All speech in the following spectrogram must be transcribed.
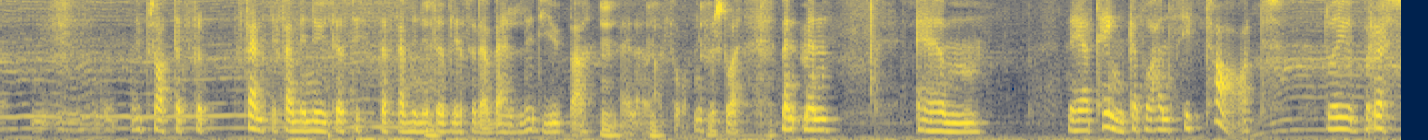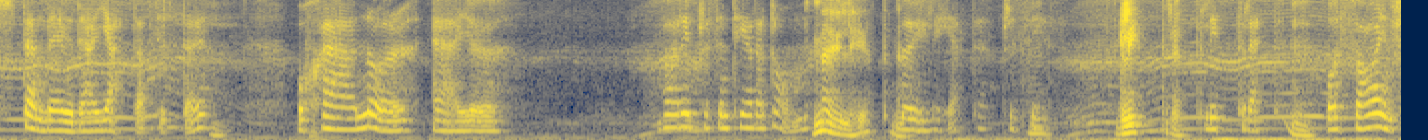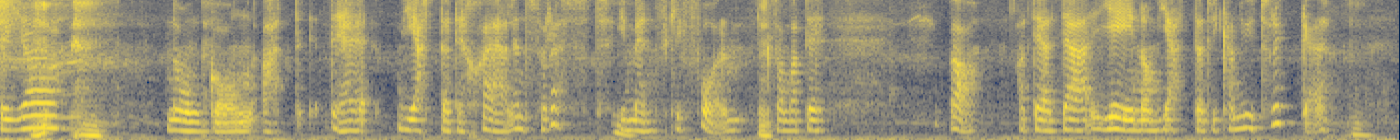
Vi pratar för 55 minuter, sista fem minuter blir sådär väldigt djupa. Mm, Eller så, ni förstår. Men, men ehm, när jag tänker på hans citat, då är ju brösten, det är ju där hjärtat sitter. Och stjärnor är ju... Vad representerar de? Möjligheterna, Möjligheter, precis. glittret. Glittret. Mm. Och sa inte jag någon gång att det är, hjärtat är själens röst i mänsklig form? Liksom att det, ja, att det är där, genom hjärtat vi kan uttrycka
